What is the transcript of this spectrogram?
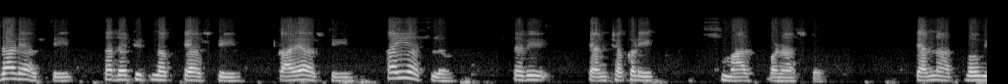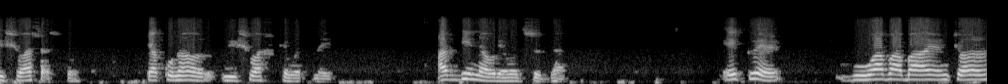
जाड्या असतील कदाचित नकट्या असतील काळ्या असतील काही असलं तरी त्यांच्याकडे एक स्मार्टपणा असतो. त्यांना आत्मविश्वास असतो. त्या कुणावर विश्वास ठेवत नाही. अगदी नवऱ्यावर सुद्धा. एक वेळ बुवा बाबा यांच्यावर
